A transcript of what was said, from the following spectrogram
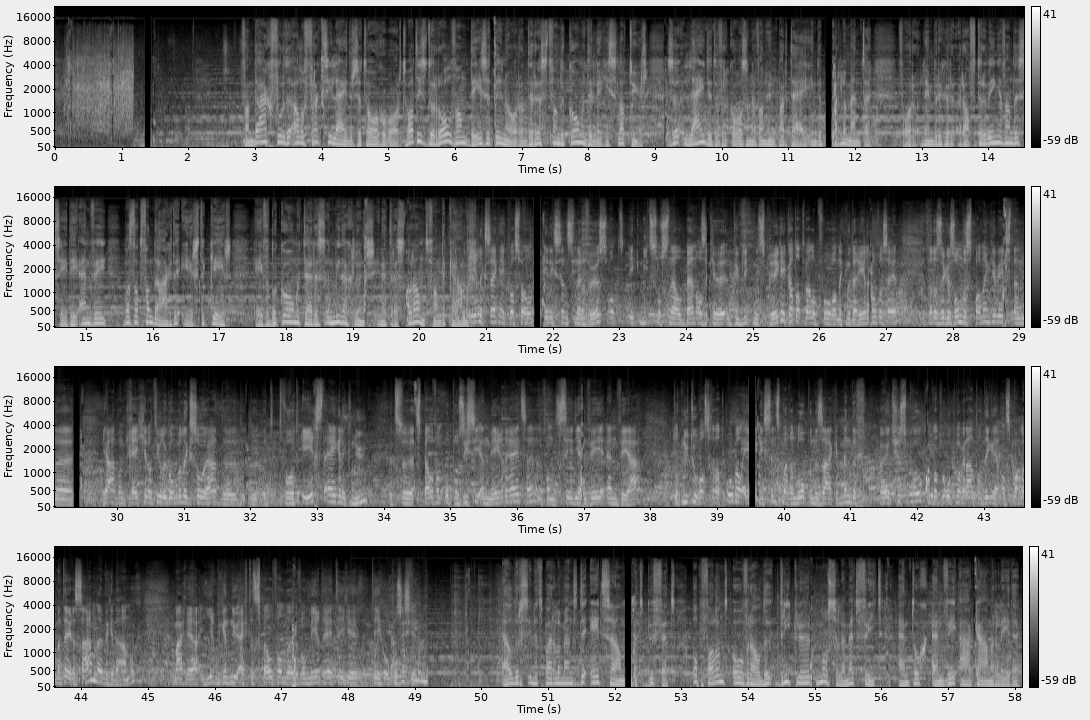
Vandaag voerden alle fractieleiders het hoge woord. Wat is de rol van deze tenoren de rest van de komende legislatuur? Ze leiden de verkozenen van hun partij in de parlementen. Voor Limburger Raf Terwingen van de CD&V was dat vandaag de eerste keer. Even bekomen tijdens een middaglunch in het restaurant van de Ik Kamer. moet eerlijk zeggen, ik was wel enigszins nerveus, wat ik niet zo snel ben als ik eh, in het publiek moet spreken. Ik had dat wel op voorhand, ik moet daar eerlijk over zijn. Dat is een gezonde spanning geweest en eh, ja, dan krijg je natuurlijk onmiddellijk zo, ja, de, de, het, voor het eerst eigenlijk nu, het, eh, het spel van oppositie en meerderheid, hè, van CD&V en VA. Tot nu toe was er dat ook al enigszins, maar in lopende zaken minder uitgesproken, omdat we ook nog een aantal dingen als parlementaire samen hebben gedaan nog. Maar ja, hier begint nu echt het spel van, eh, van meerderheid tegen, tegen oppositie. Elders in het parlement de eetzaal met buffet. Opvallend overal de driekleur mosselen met friet. En toch N-VA-kamerleden.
